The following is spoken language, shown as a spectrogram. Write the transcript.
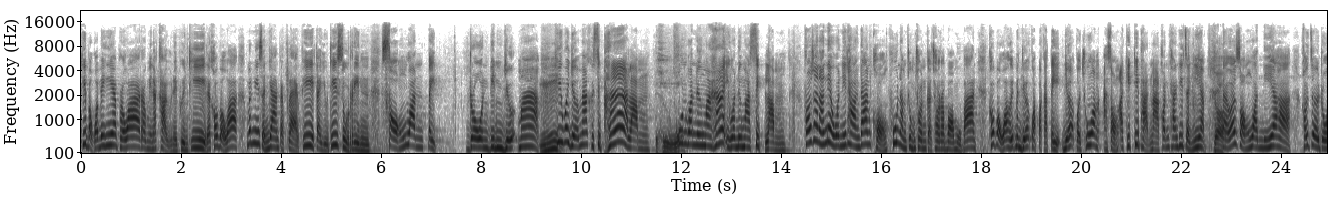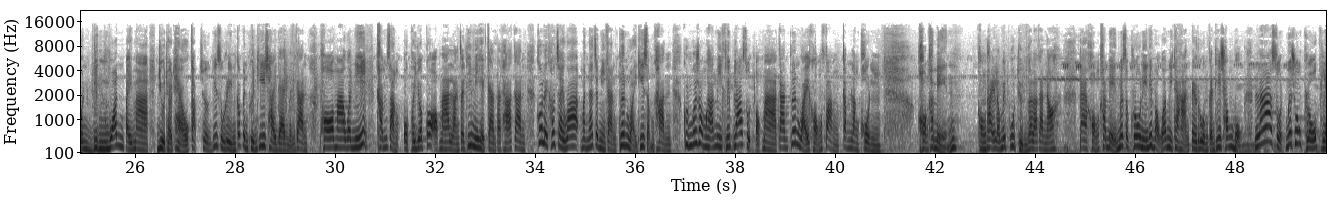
ที่บอกว่าไม่เงียบเพราะว่าเรามีนักข่าวอยู่ในพื้นที่ แล้วเขาบอกว่ามันมีสัญญาณแปลกๆพี่แต่อยู่ที่สุรินทร์สองวันติดโดรนบินเยอะมาก ที่ว่าเยอะมากคือ 15 ลำโอ้โหคุณวันหนึ่งมา 5 อีกวันหนึ่งมา 10 ลำเพ ราะฉะนั้นเนี่ยวันนี้ทางด้านของผู้นำชุมชนกับชรบหมู่บ้านเขาบอกว่าเฮ้ยมันเยอะกว่าปกติ เยอะกว่าช่วงอะสองอาทิตย์ที่ผ่านมาค่อนข้างที่จะเงียบครับแต่ว่า 2 วันนี้อะค่ะเขาเจอโดรนบินว่อนไปมาอยู่แถวแถวๆกับเชิงที่สุรินทร์ก็เป็นพื้นที่ชายแดนเหมือนกัน พอมาวันนี้คำสั่งอพยพก็ออกมาหลังจากที่มีเหตุการณ์ประทะกัน ก็เลยเข้าใจว่ามันน่าจะมีการเคลื่อนไหวที่สำคัญ คุณผู้ชมคะมีคลิปล่าสุดออกมาการเคลื่อนไหวของฝั่งกำลังพลของเขมร ของไทยเราไม่พูดถึงก็แล้วกันเนาะแต่ของเขมรเมื่อสักครู่นี้ที่บอกว่ามีทหารไปรวมกันที่ช่องบก ล่าสุดเมื่อช่วงโผล่เพล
